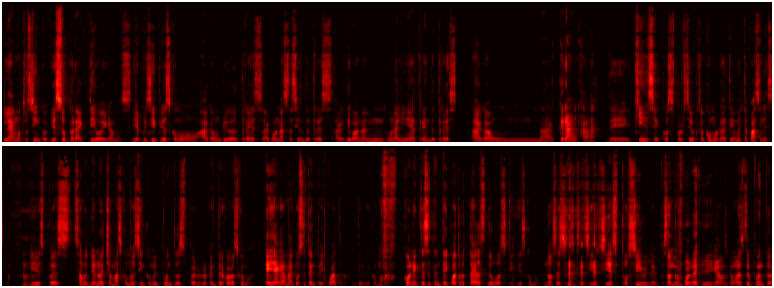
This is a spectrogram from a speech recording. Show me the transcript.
Le dan otros 5. Y es súper activo, digamos. Y al principio es como haga un río de 3, haga una estación de 3, digo, una, una, línea de tren de 3, haga una granja de 15, cosas por el estilo, que son como relativamente fáciles. Y después, sabes, yo no he hecho más como de 5000 puntos, pero de repente el juego es como, hey, hágame algo 74, ¿entiendes? Como, conecte 74 tiles de bosque. Y es como, no sé si, si, si, es posible, empezando por ahí, digamos, como a este punto,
